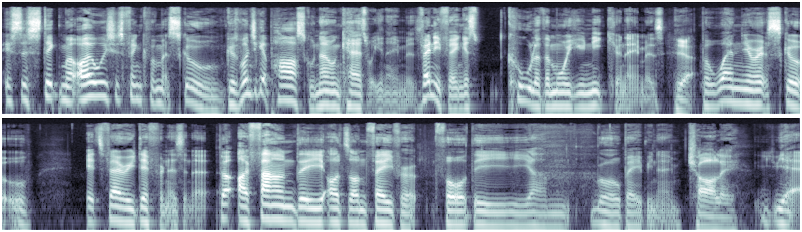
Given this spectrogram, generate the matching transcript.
it's the stigma. I always just think of them at school because once you get past school, no one cares what your name is. If anything, it's cooler the more unique your name is. Yeah. But when you're at school, it's very different, isn't it? But I found the odds-on favourite for the um, royal baby name. Charlie. Yeah,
